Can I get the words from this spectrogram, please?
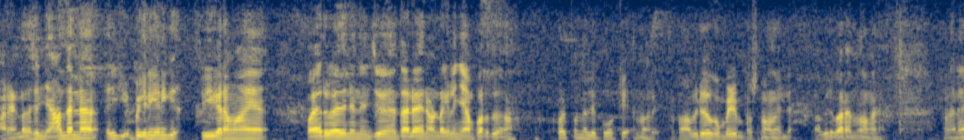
പറയേണ്ടത് വെച്ചാൽ ഞാൻ തന്നെ എനിക്ക് ഇപ്പോൾ എനിക്ക് എനിക്ക് ഭീകരമായ വയറുവേദന നെഞ്ചുവേദന തലവേദന ഉണ്ടെങ്കിലും ഞാൻ പുറത്ത് കുഴപ്പമൊന്നുമില്ല ഇപ്പോൾ ഓക്കെ എന്ന് പറയും. അപ്പോൾ അവർ നോക്കുമ്പോഴും പ്രശ്നമൊന്നുമില്ല. അവർ പറയുന്നത് അങ്ങനെ. അങ്ങനെ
